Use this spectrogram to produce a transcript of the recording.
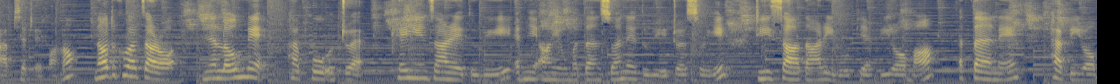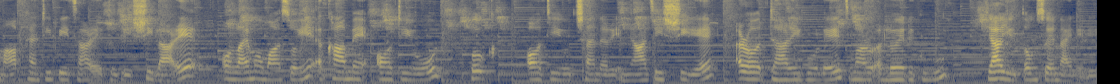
တာဖြစ်တယ်ပေါ့နော်နောက်တစ်ခုကကြတော့မျက်လုံးနဲ့ဖတ်ဖို့အတွက်ခဲရင်ကြတဲ့သူတွေအမြင်အာရုံမတန်ဆွမ်းတဲ့သူတွေအတွက်ဆိုရင်ဒီစာသားတွေကိုပြန်ပြီးတော့မှအတန်နဲ့ဖတ်ပြီးတော့မှဖန်တီးပေးကြတဲ့သူတွေရှိလာတဲ့ online ပေါ်မှာဆိုရင်အခမဲ့ audio book audio channel တွေအများကြီးရှိတယ်အဲ့တော့ဒါတွေကိုလည်းကျမတို့အလွယ်တကူရယူသုံးစွဲနိုင်နေပြီ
